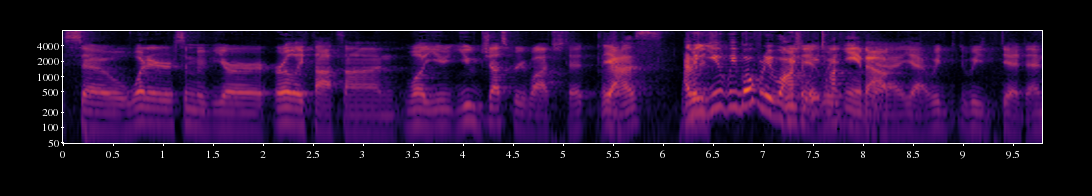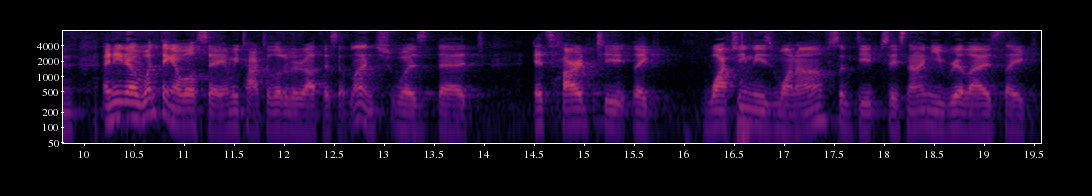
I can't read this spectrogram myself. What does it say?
so, what are some of your early thoughts on? Well, you you just rewatched it. Yes. I mean, you. We both rewatched it. What are we- talking about? Yeah, yeah, we we did, and and you know one thing I will say, and we talked a little bit about this at lunch, was that it's hard to like watching these one-offs of Deep Space Nine. You realize like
